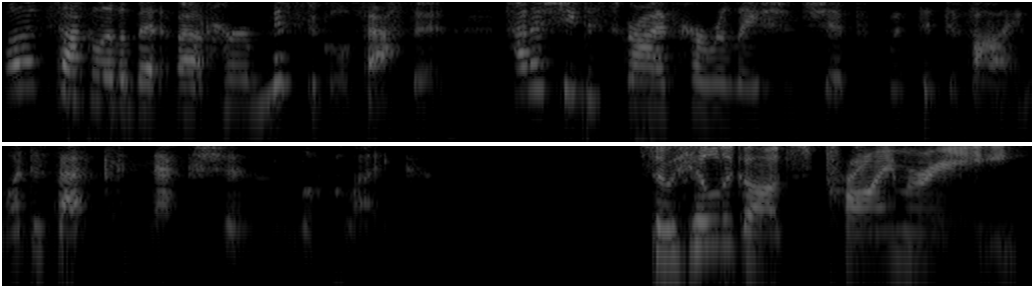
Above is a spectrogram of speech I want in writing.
Well, let's talk a little bit about her mystical facet. How does she describe her relationship with the divine? What does that connection look like? So, Hildegard's primary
